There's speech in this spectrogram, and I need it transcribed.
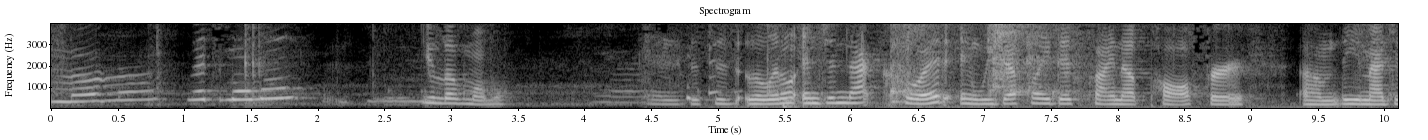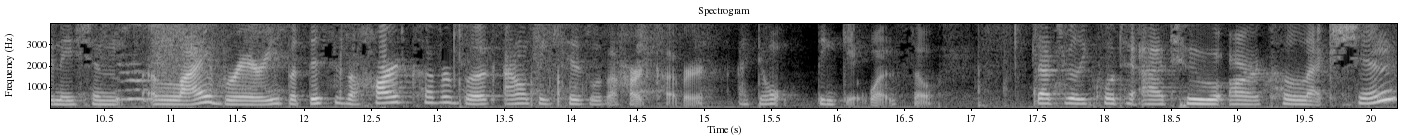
Momo. That's Momo. You love Momo. Yeah. And this is the little engine that could, and we definitely did sign up Paul for um, the Imagination Library, but this is a hardcover book. I don't think his was a hardcover. I don't think it was, so that's really cool to add to our collection.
